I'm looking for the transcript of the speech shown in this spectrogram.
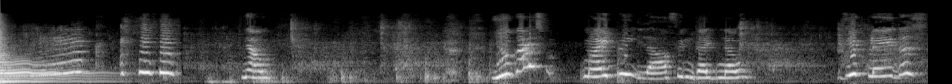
now, you guys might be laughing right now. If you play this,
